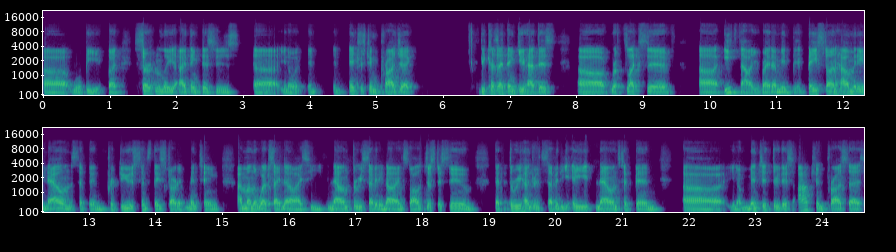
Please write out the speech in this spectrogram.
uh, will be. But certainly, I think this is uh, you know an, an, interesting project because I think you have this uh, reflexive uh, ETH value, right? I mean, based on how many nouns have been produced since they started minting. I'm on the website now. I see noun 379, so I'll just assume that 378 nouns have been, uh, you know, minted through this auction process.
